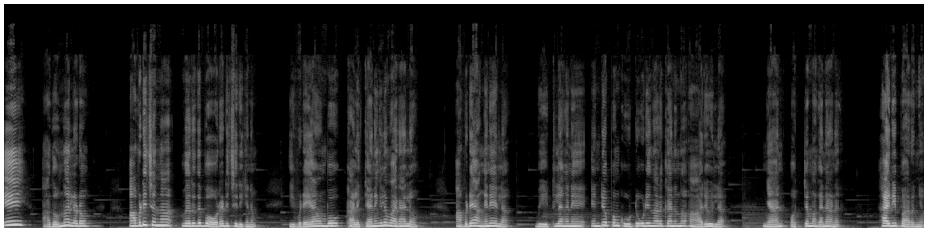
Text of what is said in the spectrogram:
ഏയ് അതൊന്നും അല്ലടോ. അവിടെ ചെന്നാൽ വെറുതെ ബോറടിച്ചിരിക്കണം. ഇവിടെയാവുമ്പോൾ കളിക്കാനെങ്കിലും വരാലോ? അവിടെ അങ്ങനെയല്ല. വീട്ടിലങ്ങനെ എന്റെ ഒപ്പം കൂട്ടുകൂടി നടക്കാനൊന്നും ആരുമില്ല. ഞാൻ ഒറ്റ മകനാണ്. ഹരി പറഞ്ഞു.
